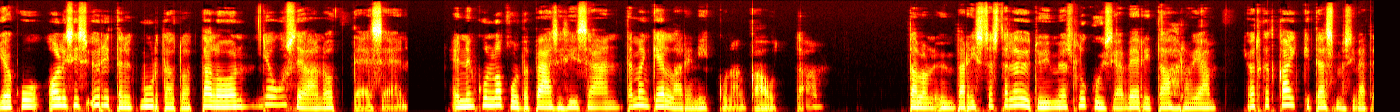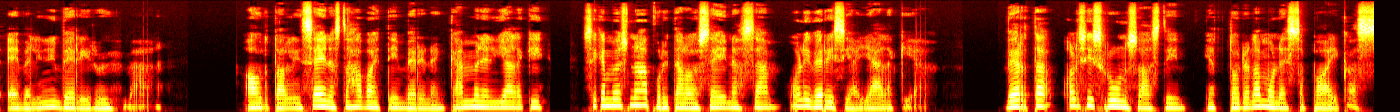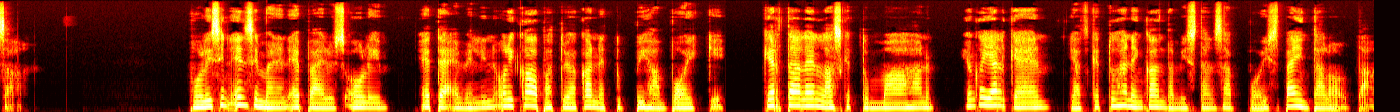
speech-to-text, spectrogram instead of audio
Joku oli siis yrittänyt murtautua taloon jo useaan otteeseen, ennen kuin lopulta pääsi sisään tämän kellarin ikkunan kautta. Talon ympäristöstä löytyi myös lukuisia veritahroja, jotka kaikki täsmäsivät Evelinin veriryhmään. Autotallin seinästä havaittiin verinen kämmenen jälki, sekä myös naapuritalon seinässä oli verisiä jälkiä. Verta oli siis runsaasti ja todella monessa paikassa. Poliisin ensimmäinen epäilys oli, että Evelin oli kaapattu ja kannettu pihan poikki, kertaalleen laskettu maahan, jonka jälkeen jatkettu hänen kantamistansa poispäin talolta.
